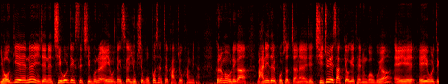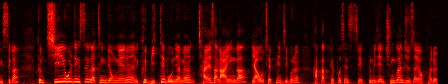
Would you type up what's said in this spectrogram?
여기에는 이제는 G홀딩스 지분을 A홀딩스가 65%를 가지고 갑니다. 그러면 우리가 많이들 보셨잖아요. 이제 지주회사격이 되는 거고요. A, A홀딩스가. 그럼 G홀딩스 같은 경우에는 그 밑에 뭐냐면 자회사 라인과 야후 재팬 지분을 각각 100%씩. 그럼 이제 중간 지주사 역할을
